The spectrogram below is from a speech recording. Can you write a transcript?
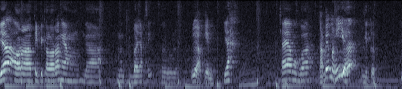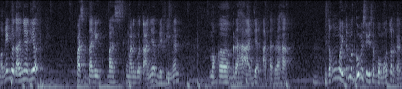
Dia orang tipikal orang yang nggak nuntut banyak sih kalau gue bilang. Lu yakin? Ya saya sama gue tapi emang iya gitu. Makanya gue tanya dia pas tadi pas kemarin gue tanya briefingan mau ke Geraha aja Arta Geraha. Hmm. itu kan itu mah gue masih bisa bawa motor kan.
